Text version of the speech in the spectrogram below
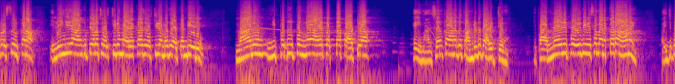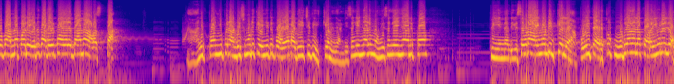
ഡ്രസ്സ് കണ്ടിട്ട് തലറ്റാണ് ഈ പറഞ്ഞതിൽ ഇപ്പൊ ഒരു ദിവസം മെനക്കടാണ്. അതിപ്പോ പറഞ്ഞ പോലെ ഏത് കടയിൽ പോയാലും ഇതാണ് അവസ്ഥ. ഞാനിപ്പോ ഇനിയിപ്പോ രണ്ടു ദിവസം കൂടി കഴിഞ്ഞിട്ട് പോയാൽ മതി വെച്ചിട്ട് ഇരിക്കാണ്. രണ്ടു ദിവസം കഴിഞ്ഞാലും മൂന്ന് ദിവസം കഴിഞ്ഞാലിപ്പോ പിന്നെ ദിവസം ഇവിടെ ആയിക്കൊണ്ടിരിക്കല്ലേ? അപ്പൊ ഈ തിരക്ക് കൂടുകയാണല്ലോ കുറയൂലല്ലോ.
